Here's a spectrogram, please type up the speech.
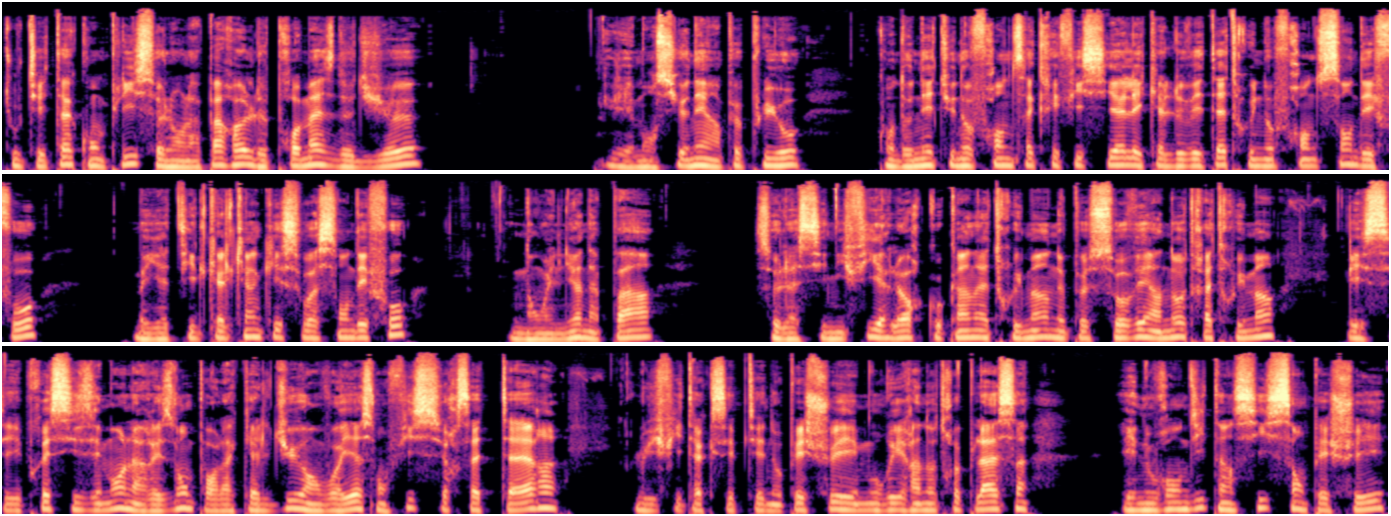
Tout est accompli selon la parole de promesse de Dieu. J'ai mentionné un peu plus haut qu'on donnait une offrande sacrificielle et qu'elle devait être une offrande sans défaut. Mais y a-t-il quelqu'un qui soit sans défaut? Non, il n'y en a pas. Cela signifie alors qu'aucun être humain ne peut sauver un autre être humain et c'est précisément la raison pour laquelle Dieu envoya son Fils sur cette terre, lui fit accepter nos péchés et mourir à notre place, et nous rendit ainsi sans péché.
